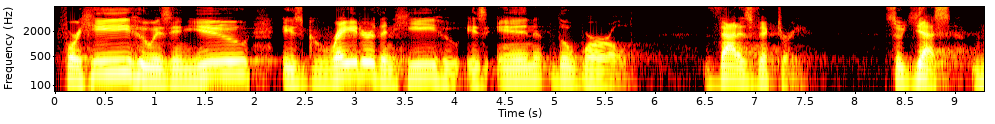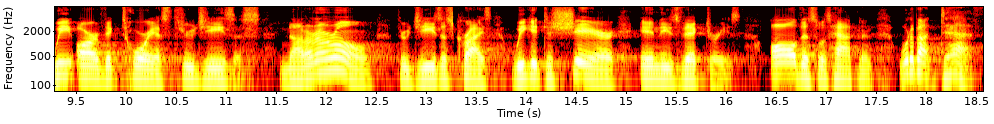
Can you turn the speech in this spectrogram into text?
For he who is in you is greater than he who is in the world. That is victory. So, yes, we are victorious through Jesus, not on our own, through Jesus Christ. We get to share in these victories. All this was happening. What about death?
